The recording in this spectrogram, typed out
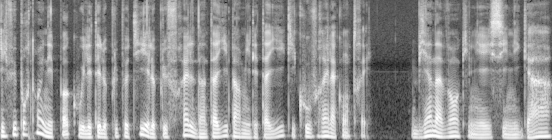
Il fut pourtant une époque où il était le plus petit et le plus frêle d'un taillis parmi les taillis qui couvraient la contrée. Bien avant qu'il n'y ait ici ni gare,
